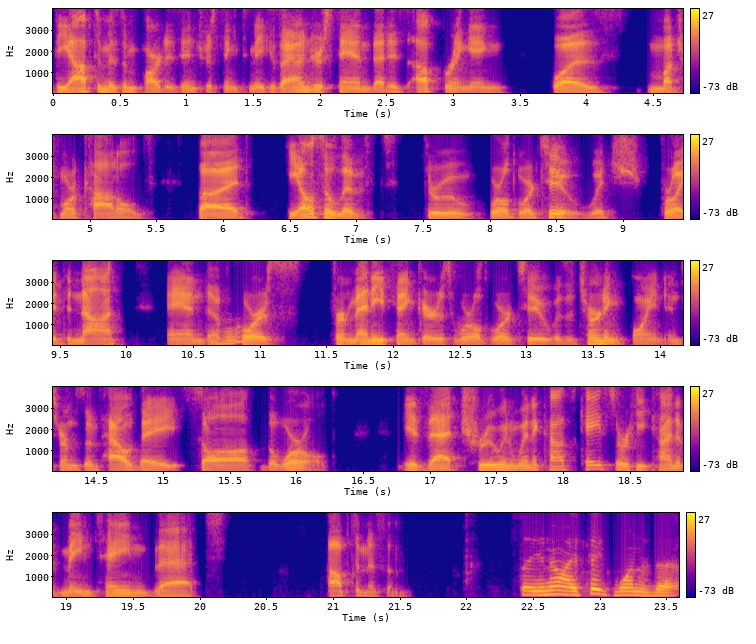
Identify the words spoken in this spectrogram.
the optimism part is interesting to me because i understand that his upbringing was much more coddled but he also lived through world war ii which freud did not and mm-hmm. of course for many thinkers world war ii was a turning point in terms of how they saw the world is that true in Winnicott's case, or he kind of maintained that optimism? So you know, I think one of the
